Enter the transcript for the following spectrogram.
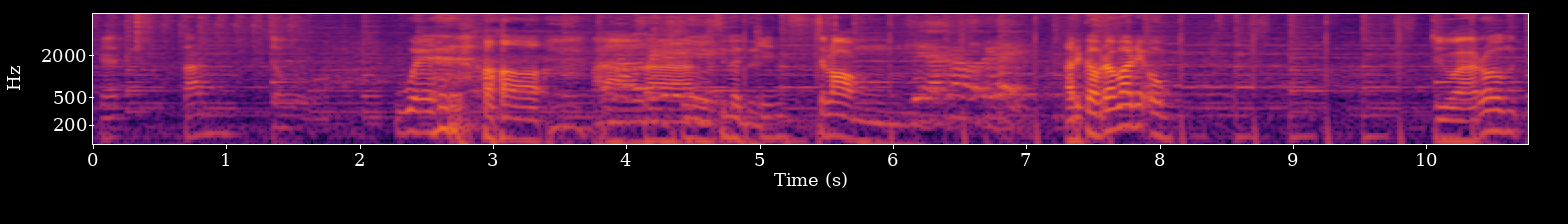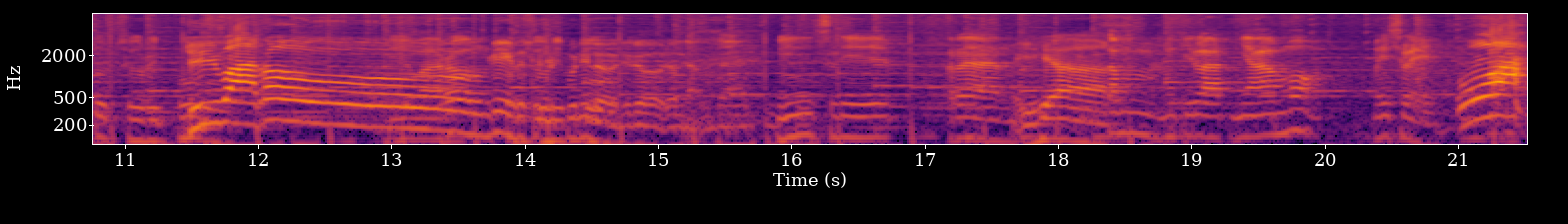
Pakai tanco Wah, mantap kinclong harga berapa nih Om? di warung 7000 Di warung. Di warung, tujuh ribu nih loh, 7.000. nih loh, mie slip keren Iya. hitam kilat nyamuk misle Wah,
